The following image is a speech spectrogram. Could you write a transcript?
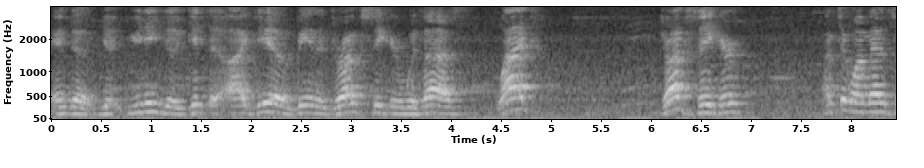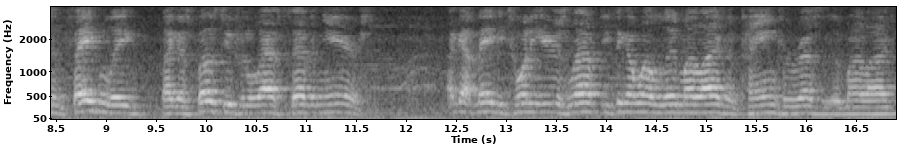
And uh, you, you need to get the idea of being a drug seeker with us. What? drug seeker. I took my medicine faithfully like I was supposed to for the last seven years. I got maybe 20 years left. Do you think I want to live my life in pain for the rest of my life?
